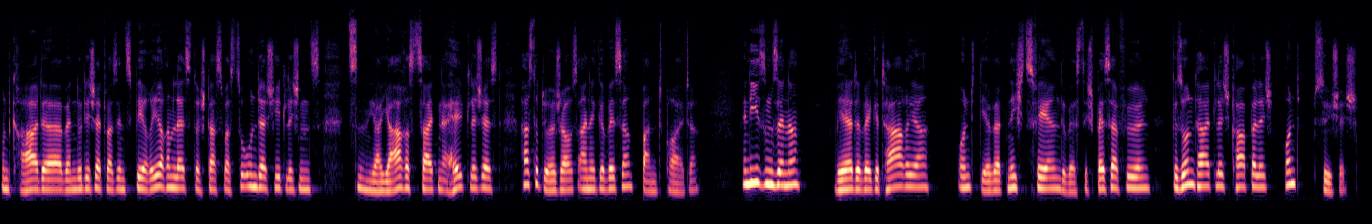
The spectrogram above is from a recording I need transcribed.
Und gerade wenn du dich etwas inspirieren lässt durch das, was zu unterschiedlichen ja, Jahreszeiten erhältlich ist, hast du durchaus eine gewisse Bandbreite. In diesem Sinne, werde Vegetarier, und dir wird nichts fehlen, du wirst dich besser fühlen, gesundheitlich, körperlich und psychisch.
